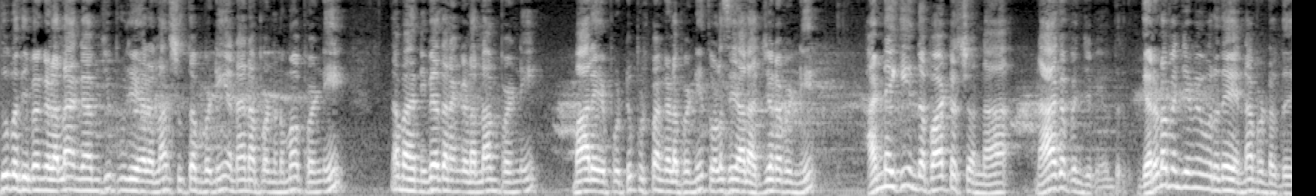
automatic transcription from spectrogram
தூப தீபங்கள் எல்லாம் அமைச்சு பூஜைகளெல்லாம் சுத்தம் பண்ணி என்னென்ன பண்ணணுமோ பண்ணி நம்ம நிவேதனங்களெல்லாம் பண்ணி மாலையை போட்டு புஷ்பங்களை பண்ணி துளசியால் அர்ச்சனை பண்ணி அன்னைக்கு இந்த பாட்டை சொன்னால் நாகபஞ்சமி வந்துடுது கருட பஞ்சமி வருதே என்ன பண்ணுறது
